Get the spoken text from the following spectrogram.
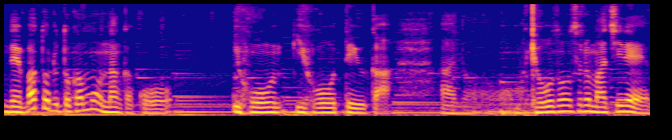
でバトルとかもなんかこう違法違法っていうかあの、共存する街で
